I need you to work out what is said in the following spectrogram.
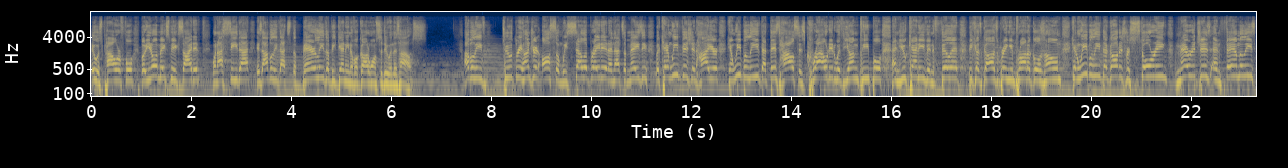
It was powerful. But you know what makes me excited when I see that is I believe that's the barely the beginning of what God wants to do in this house. I believe Two, 300, awesome. We celebrate it and that's amazing. But can we vision higher? Can we believe that this house is crowded with young people and you can't even fill it because God's bringing prodigals home? Can we believe that God is restoring marriages and families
